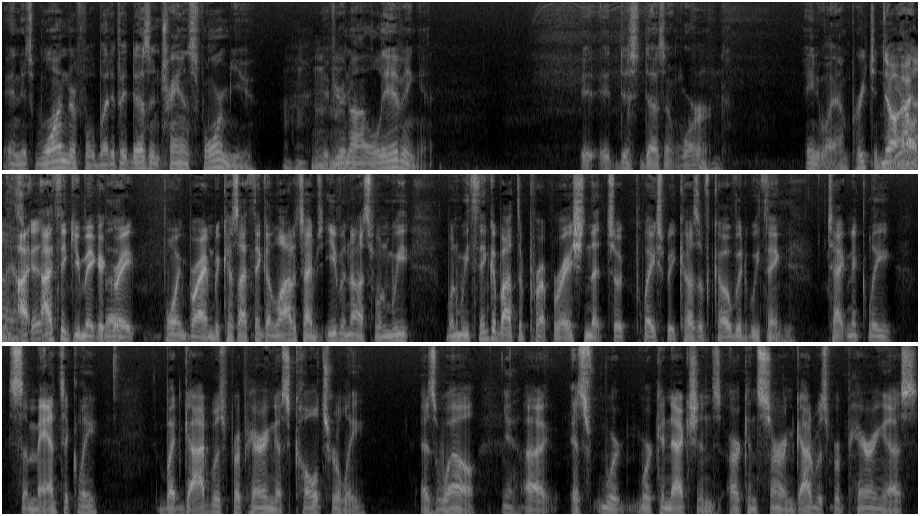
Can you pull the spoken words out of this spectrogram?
and it's wonderful, but if it doesn't transform you, mm-hmm. if you're not living it, it, it just doesn't work. Mm-hmm. Anyway, I'm preaching to No, y'all. I, good. I, I think you make a But- great point, Brian, because I think a lot of times, even us, when we when we think about the preparation that took place because of COVID, we think mm-hmm. technically, semantically, but God was preparing us culturally as well. Yeah. Uh, as where where connections are concerned, God was preparing us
